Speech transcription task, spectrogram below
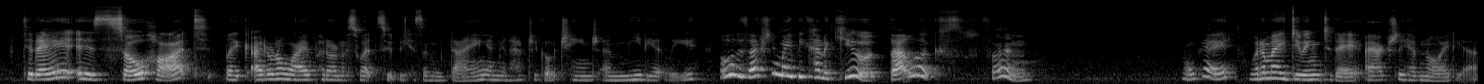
Today is so hot. Like, I don't know why I put on a sweatsuit because I'm dying. I'm gonna have to go change immediately. Oh, this actually might be kind of cute. That looks fun. Okay. What am I doing today? I actually have no idea.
